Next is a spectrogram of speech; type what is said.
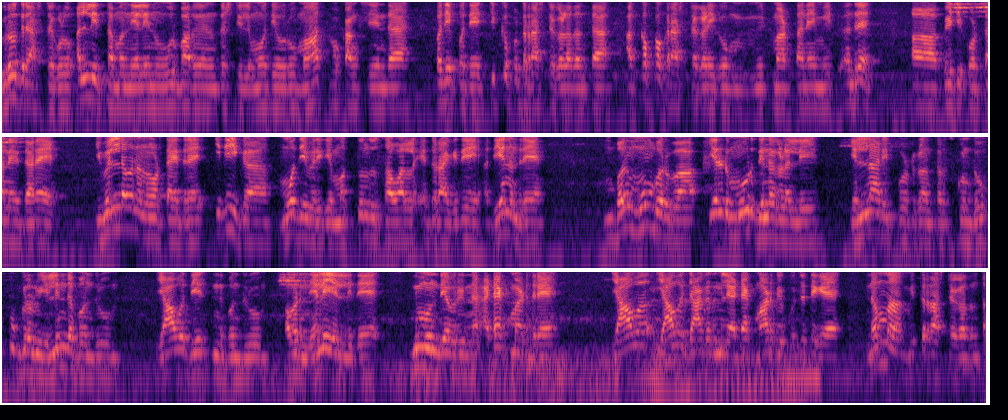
ವಿರೋಧ ರಾಷ್ಟ್ರಗಳು ಅಲ್ಲಿ ತಮ್ಮ ನೆಲೆಯನ್ನು ಊರಬಾರದು ಅನ್ನೋ ದೃಷ್ಟಿಯಲ್ಲಿ ಮೋದಿಯವರು ಮಹತ್ವಾಕಾಂಕ್ಷೆಯಿಂದ ಪದೇ ಪದೇ ಚಿಕ್ಕ ಪುಟ್ಟ ರಾಷ್ಟ್ರಗಳಾದಂಥ ಅಕ್ಕಪಕ್ಕ ರಾಷ್ಟ್ರಗಳಿಗೂ ಮೀಟ್ ಮಾಡ್ತಾನೆ ಮೀಟ್ ಅಂದರೆ ಭೇಟಿ ಕೊಡ್ತಾನೆ ಇದ್ದಾರೆ. ಇವೆಲ್ಲವನ್ನು ನೋಡ್ತಾ ಇದ್ರೆ ಇದೀಗ ಮೋದಿಯವರಿಗೆ ಮತ್ತೊಂದು ಸವಾಲು ಎದುರಾಗಿದೆ. ಅದೇನೆಂದರೆ, ಬ, ಮುಂಬರುವ ಎರಡು ಮೂರು ದಿನಗಳಲ್ಲಿ ಎಲ್ಲ ರಿಪೋರ್ಟ್ಗಳನ್ನು ತರಿಸ್ಕೊಂಡು ಉಗ್ರರು ಎಲ್ಲಿಂದ ಬಂದರು, ಯಾವ ದೇಶದಿಂದ ಬಂದರು, ಅವರ ನೆಲೆಯಲ್ಲಿದೆ ಇನ್ನು ಮುಂದೆ ಅವರನ್ನ ಅಟ್ಯಾಕ್ ಮಾಡಿದ್ರೆ ಯಾವ ಯಾವ ಜಾಗದ ಮೇಲೆ ಅಟ್ಯಾಕ್ ಮಾಡಬೇಕು ಜೊತೆಗೆ ನಮ್ಮ ಮಿತ್ರ ರಾಷ್ಟ್ರಗಳಾದಂಥ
